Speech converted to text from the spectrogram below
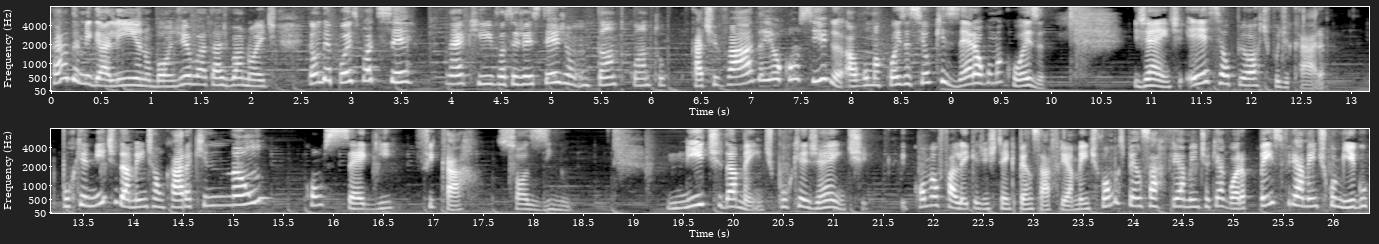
Cada migalhinha no bom dia, boa tarde, boa noite. Então depois pode ser né, que você já esteja um tanto quanto cativada e eu consiga alguma coisa se eu quiser alguma coisa. Gente, esse é o pior tipo de cara. Porque nitidamente é um cara que não consegue ficar sozinho. Nitidamente. Porque, gente, e como eu falei que a gente tem que pensar friamente, vamos pensar friamente aqui agora. Pense friamente comigo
